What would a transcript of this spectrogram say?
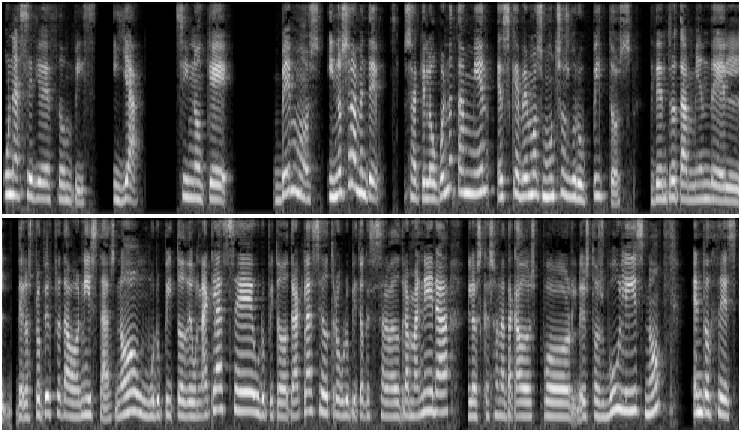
una serie de zombies y ya, sino que vemos, y no solamente, o sea, que lo bueno también es que vemos muchos grupitos dentro también del- de los propios protagonistas, ¿no? Un grupito de una clase, un grupito de otra clase, otro grupito que se salva de otra manera, los que son atacados por estos bullies, ¿no? Entonces,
